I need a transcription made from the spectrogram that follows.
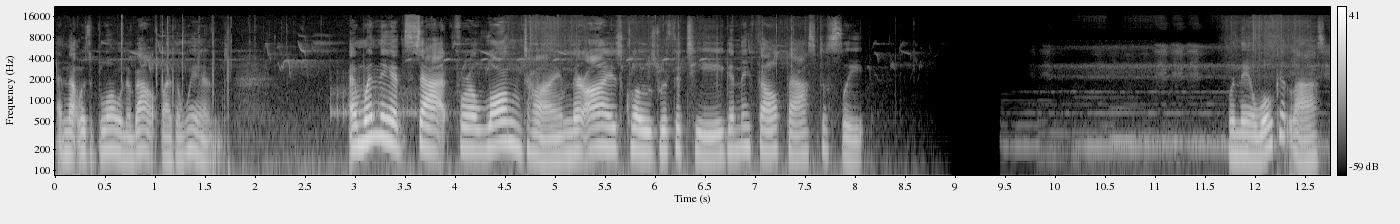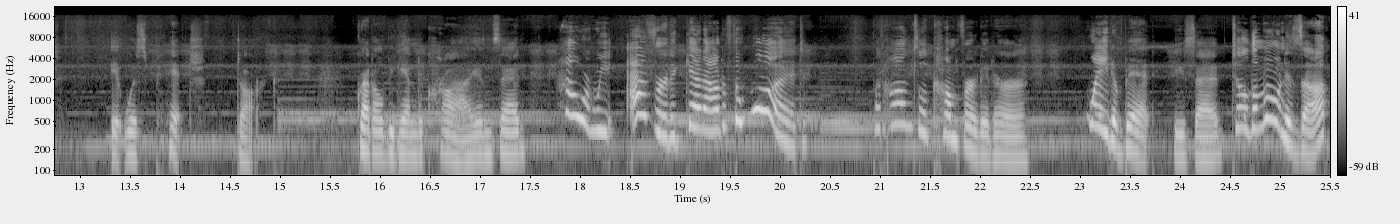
and that was blown about by the wind. And when they had sat for a long time, their eyes closed with fatigue, and they fell fast asleep. When they awoke at last, it was pitch dark. Gretel began to cry and said, How are we ever to get out of the wood? But Hansel comforted her. Wait a bit, he said, till the moon is up,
